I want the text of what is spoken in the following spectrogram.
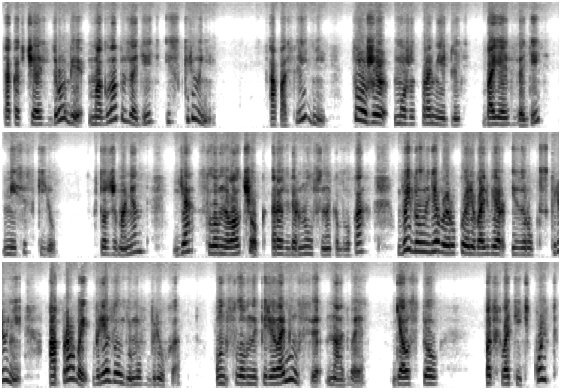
так как часть дроби могла бы задеть и скрюни, а последний тоже может промедлить, боясь задеть миссис Кью. В тот же момент я, словно волчок, развернулся на каблуках, выбил левой рукой револьвер из рук Скрюни, а правой врезал ему в брюхо. Он словно переломился надвое. Я успел подхватить кольт,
